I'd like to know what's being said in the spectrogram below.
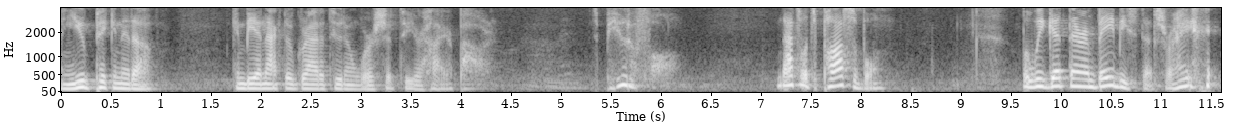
and you picking it up can be an act of gratitude and worship to your higher power. It's beautiful. That's what's possible. But we get there in baby steps, right?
